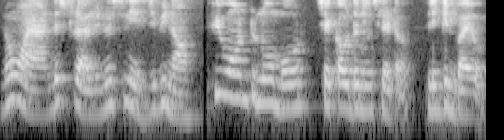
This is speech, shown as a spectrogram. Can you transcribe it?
No, I understood. I'll invest in SGB now. If you want to know more, check out the newsletter. Link in bio.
